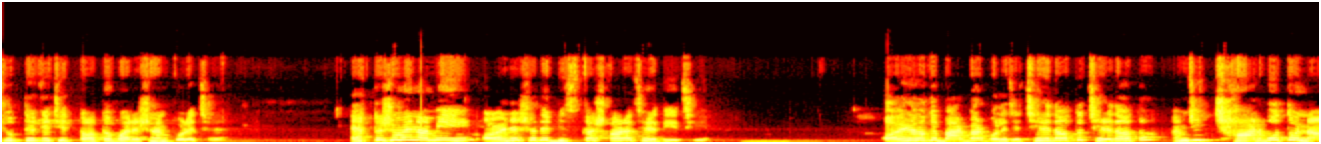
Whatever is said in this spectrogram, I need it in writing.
চুপ থেকেছি, তত পারেশান করেছে। একটা সময় না আমি অয়নের সাথে ডিসকাস করা ছেড়ে দিয়েছি। অয়ন আমাকে বারবার বলেছে, ছেড়ে দাও তো, ছেড়ে দাও তো। আমি যে ছাড়বো তো না,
